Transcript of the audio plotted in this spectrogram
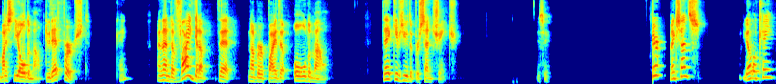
minus the old amount. Do that first. And then divide that, that number by the old amount. That gives you the percent change. You see? Clear? Makes sense? Y'all okay?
